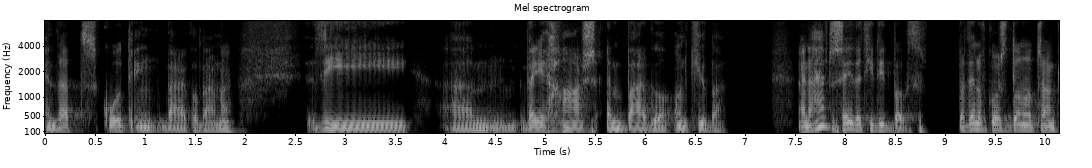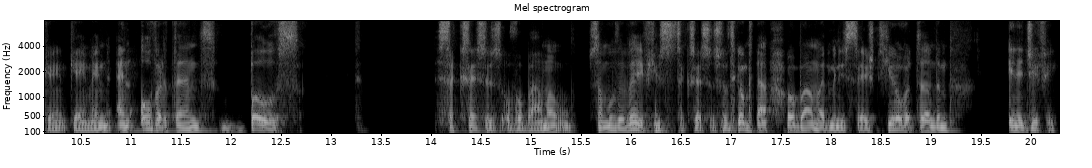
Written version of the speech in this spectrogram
and that's quoting Barack Obama, the um, very harsh embargo on Cuba. And I have to say that he did both. But then, of course, Donald Trump came, came in and overturned both successes of Obama, some of the very few successes of the Obama administration, he overturned them in a jiffy.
